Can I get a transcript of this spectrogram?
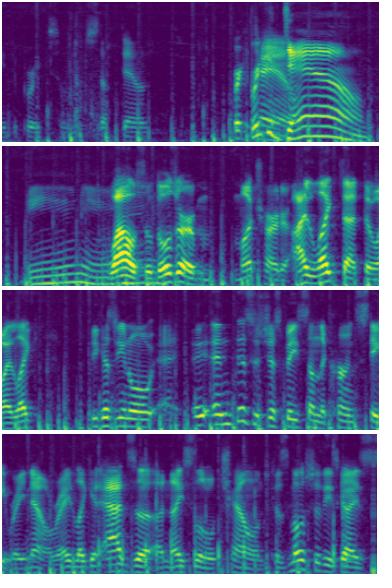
need to break some stuff down. Break it Break down. it down. Wow, so those are much harder. I like that though. I like because you know, and this is just based on the current state right now, right? Like it adds a, a nice little challenge because most of these guys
